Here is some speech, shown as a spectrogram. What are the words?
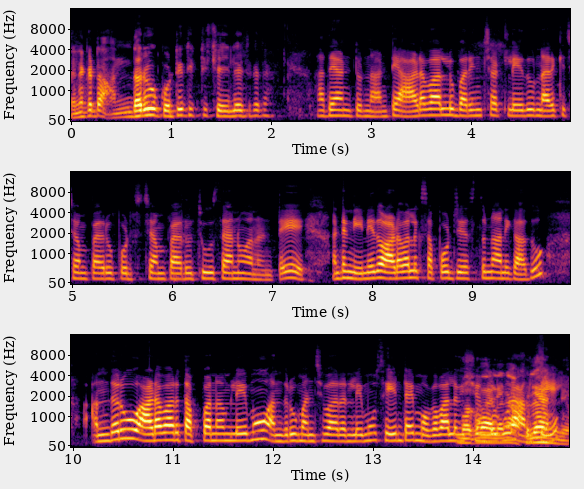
వెనకట అందరూ కొట్టి తిట్టి చేయలేదు కదా. అదే అంటున్నా. అంటే ఆడవాళ్ళు భరించట్లేదు నరికి చంపారు పొడిచి చంపారు చూశాను అని అంటే అంటే నేనేదో ఆడవాళ్ళకి సపోర్ట్ చేస్తున్నా అని కాదు. అందరూ ఆడవారు తప్పనంలేము అందరూ మంచివారనలేము సేమ్ టైం మగవాళ్ళ విషయంలో కూడా అంతే.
